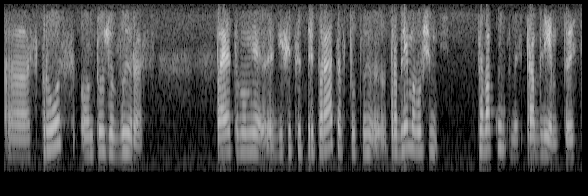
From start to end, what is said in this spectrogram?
э, спрос, он тоже вырос. Поэтому мне дефицит препаратов, тут э, проблема, в общем, совокупность проблем. То есть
